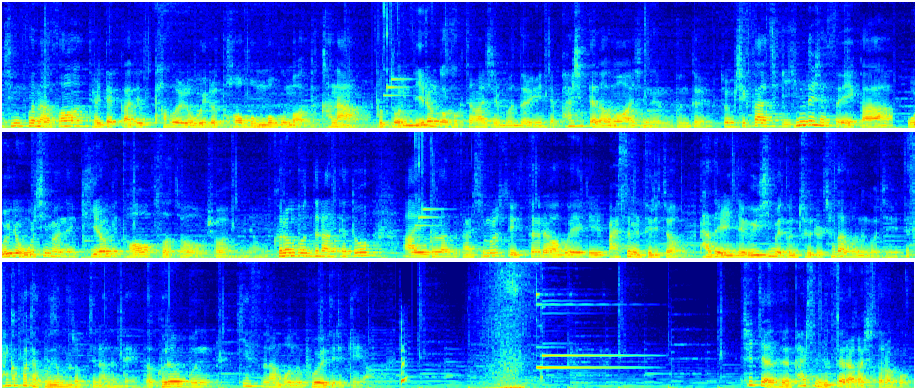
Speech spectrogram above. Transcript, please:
심고 나서 될 때까지 밥을 오히려 더 못 먹으면 어떡하나 보통 이런 거 걱정하시는 분들이 이제 80대 넘어가시는 분들 좀 식사하시기 힘드셨으니까 오히려 오시면은 기력이 더 없어져 오셔요 그런 분들한테도 아 임플란트 다 심을 수 있어요 하고 얘기 말씀을 드리죠. 다들 이제 의심의 눈초리를 쳐다보는 거지. 생각보다 고생스럽진 않은데. 또 그런 분 케이스를 한번 오늘 보여드릴게요. 실제 연세는 86세라고 하시더라고.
